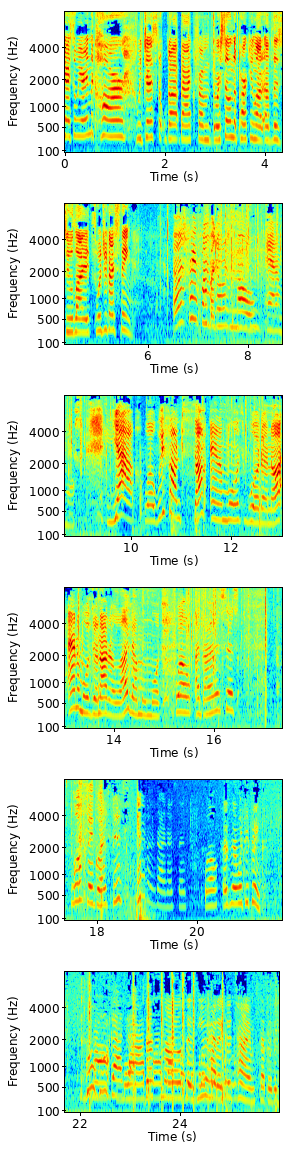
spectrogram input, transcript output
Guys, so we are in the car. We just got back from, we're still in the parking lot of the zoo lights. What'd you guys think? It was pretty fun, but there was no animals. Yeah, well, we found some animals, but they're not animals. They're not alive animals. Well, a dinosaur. We'll figure if this is a dinosaur. Well, Esma, what'd you think? Goo Gaga. That smile says you had a good time. Stop, baby.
